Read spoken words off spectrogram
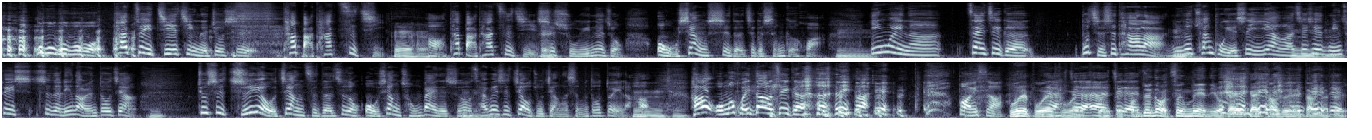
不不不不不，他最接近的就是他把他自己，好，他把他自己是属于那种偶像式的这个神格化，嗯，因为呢。在这个不只是他啦，你说川普也是一样啊，这些民粹式的领导人都这样，就是只有这样子的这种偶像崇拜的时候，才会是教主讲的什么都对了哈。好，我们回到这个 立法院，不好意思啊，不会不会不会，这个这种正面有该该讨论的当然对，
